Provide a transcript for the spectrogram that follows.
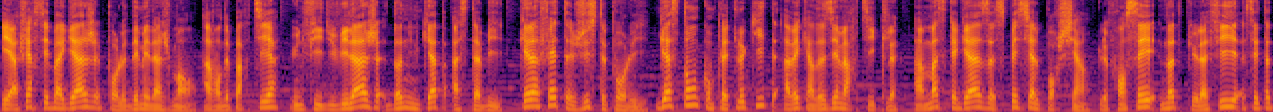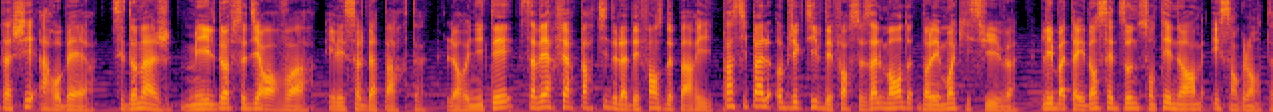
et à faire ses bagages pour le déménagement. Avant de partir, une fille du village donne une cape à Stabby, qu'elle a faite juste pour lui. Gaston complète le kit avec un deuxième article, un masque à gaz spécial pour chien. Le français note que la fille s'est attachée à Robert. C'est dommage, mais ils doivent se dire au revoir et les soldats partent. Leur unité s'avère faire partie de la défense de Paris, principal objectif des forces allemandes dans les mois qui suivent. Les batailles dans cette zone sont énormes et sanglantes,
